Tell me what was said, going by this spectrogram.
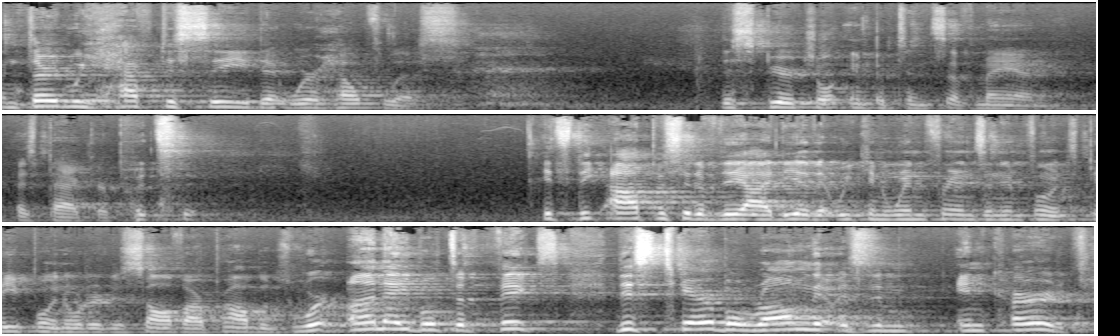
And third, we have to see that we're helpless. The spiritual impotence of man, as Packer puts it. It's the opposite of the idea that we can win friends and influence people in order to solve our problems. We're unable to fix this terrible wrong that was incurred.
